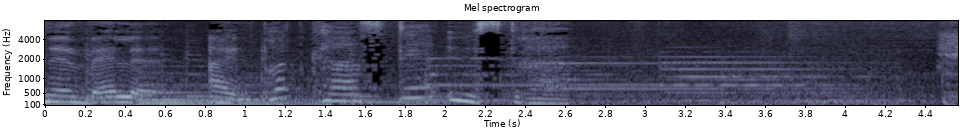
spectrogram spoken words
Grüne Welle, ein Podcast der Östra.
